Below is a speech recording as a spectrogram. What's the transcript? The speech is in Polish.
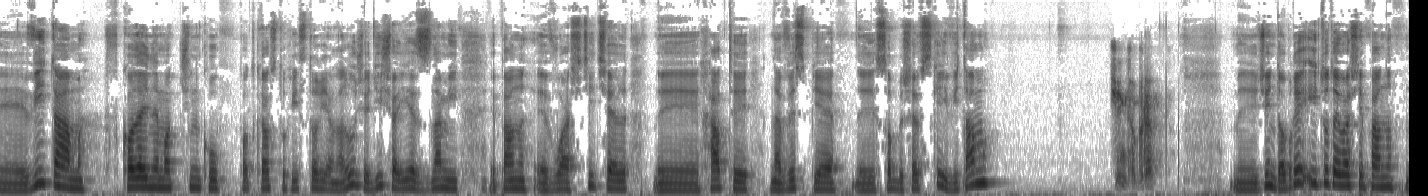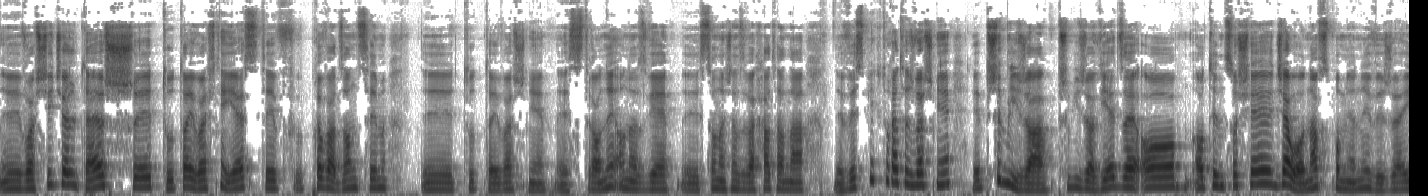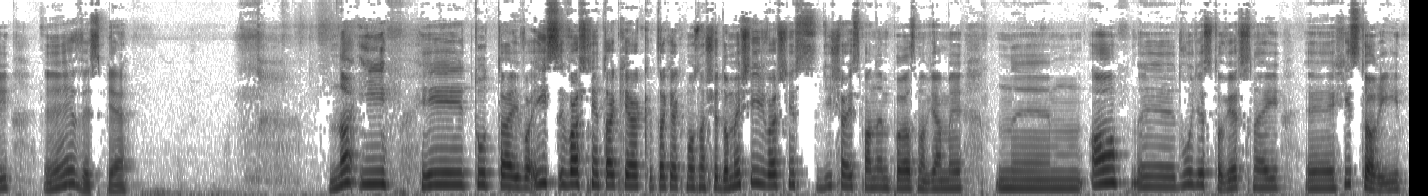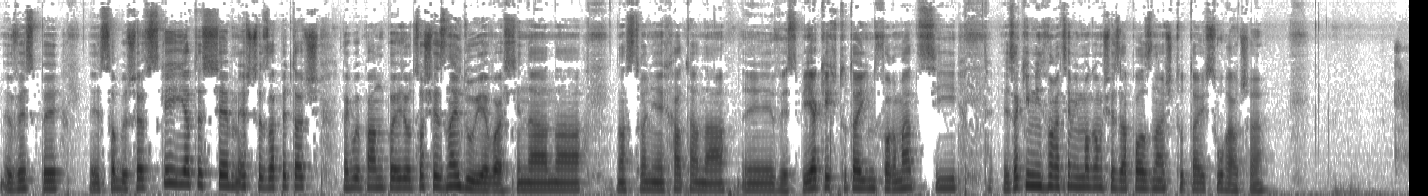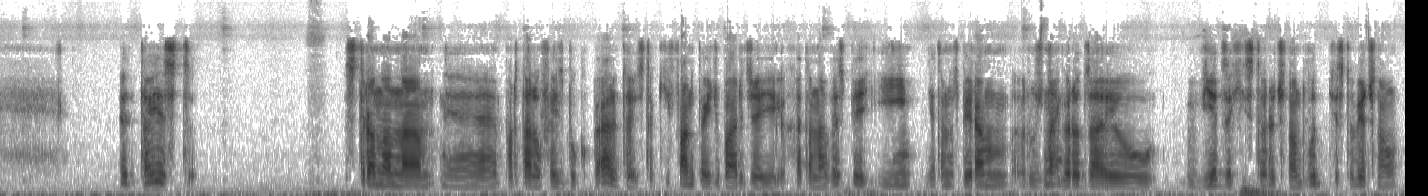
Y, witam w kolejnym odcinku podcastu Historia na Luzie. Dzisiaj jest z nami pan właściciel y, chaty na wyspie y, Sobyszewskiej. Witam. Dzień dobry. Dzień dobry i tutaj właśnie pan właściciel też tutaj właśnie jest w prowadzącym tutaj właśnie strony o nazwie, strona się nazywa Chata na Wyspie, która też właśnie przybliża, przybliża wiedzę o, o tym, co się działo na wspomnianej wyżej wyspie. No i, i tutaj i właśnie tak jak, tak jak można się domyślić, właśnie z, dzisiaj z Panem porozmawiamy o y, dwudziestowiecznej y, historii Wyspy Sobyszewskiej. Ja też chciałem jeszcze zapytać, jakby Pan powiedział, co się znajduje właśnie na, na, na stronie Chata na y, Wyspie. Jakich tutaj informacji, z jakimi informacjami mogą się zapoznać tutaj słuchacze? To jest strona na e, portalu facebook.pl, to jest taki fanpage bardziej Chata na Wyspie i ja tam zbieram różnego rodzaju wiedzę historyczną, dwudziestowieczną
